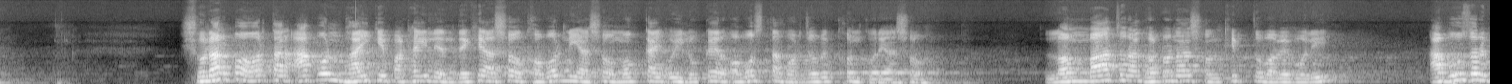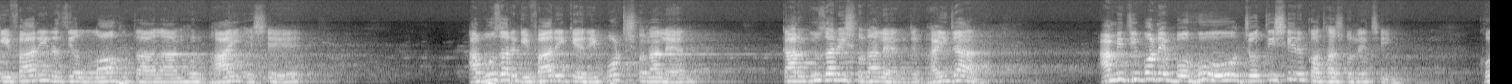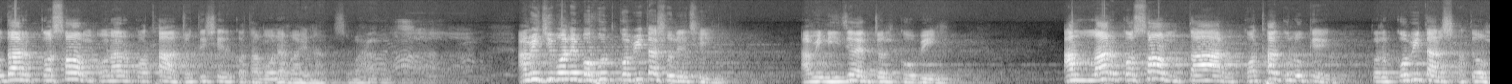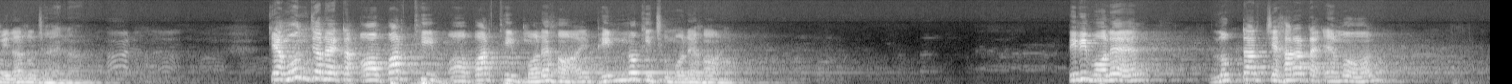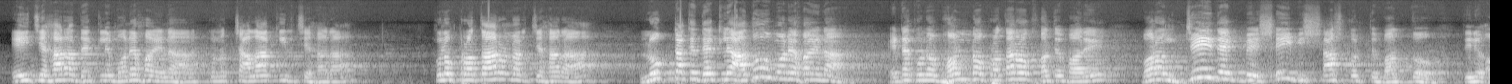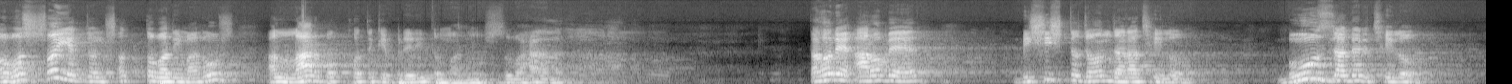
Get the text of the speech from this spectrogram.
শোনার পর তার আপন ভাইকে পাঠাইলেন, দেখে আসো, খবর নিয়ে আসো, মক্কায় ওই লোকের অবস্থা পর্যবেক্ষণ করে আসো। লম্বা চোরা ঘটনা সংক্ষিপ্তভাবে বলি। আবুজর গিফারি রাজিয়াল্লাহ আনহুর ভাই এসে আবুজর গিফারিকে রিপোর্ট শোনালেন, কারগুজারি শোনালেন যে, ভাইজান, আমি জীবনে বহু জ্যোতিষীর কথা শুনেছি। খোদার কসম ওনার কথা জ্যোতিষীর কথা মনে হয় না। আমি জীবনে বহুত কবিতা শুনেছি। আমি নিজে একজন কবি। আল্লাহর কসম তার কথাগুলোকে কোনো কবিতার সাথেও মেলানো যায় না। কেমন যেন একটা অপার্থিব অপার্থিব মনে হয়, ভিন্ন কিছু মনে হয়। তিনি বলেন, লোকটার চেহারাটা এমন, এই চেহারা দেখলে মনে হয় না কোনো চালাকির চেহারা, কোনো প্রতারণার চেহারা। লোকটাকে দেখলে আদৌ মনে হয় না এটা কোনো ভণ্ড প্রতারক হতে পারে, বরং যেই দেখবে সেই বিশ্বাস করতে বাধ্য। তিনি অবশ্যই একজন সত্যবাদী মানুষ আল্লাহর পক্ষ থেকে প্রেরিত মানুষ। তাহলে আরবের বিশিষ্ট জন যারা ছিল, বুঝ যাদের ছিল,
